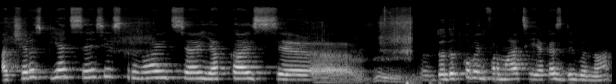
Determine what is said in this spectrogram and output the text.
А через п'ять сесій скривається якась е, додаткова інформація, якась дивина,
